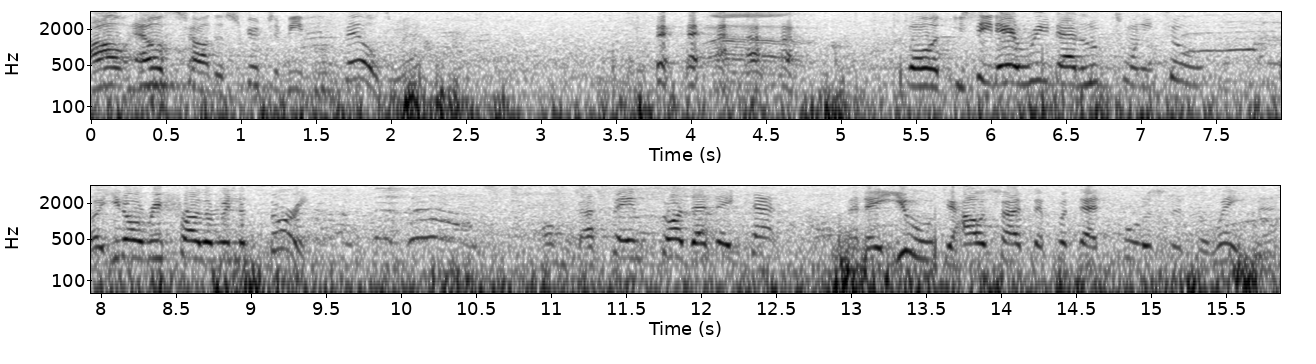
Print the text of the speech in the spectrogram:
How else shall the scripture be fulfilled, man? so you see, they read that Luke 22, but you don't read further in the story. That same sword that they kept and they used, Yahawashi said, put that foolishness away, man.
